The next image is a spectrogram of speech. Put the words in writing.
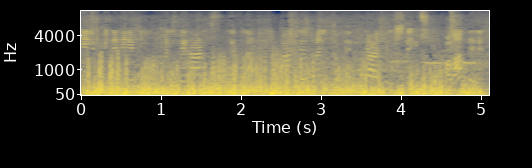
bir deneyebilirim. Hani dener misin dediler. Ben de hani tabii geldim işte üç gün falan denedik.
